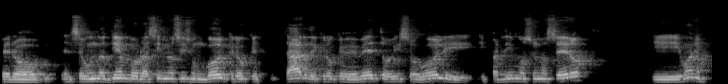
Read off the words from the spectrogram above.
pero el segundo tiempo Brasil nos hizo un gol, creo que tarde, creo que Bebeto hizo gol y, perdimos 1-0. Y bueno,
